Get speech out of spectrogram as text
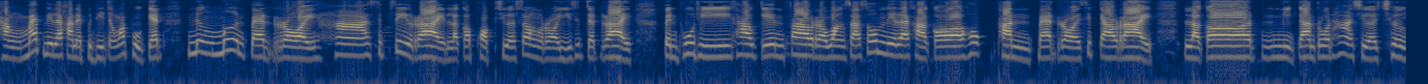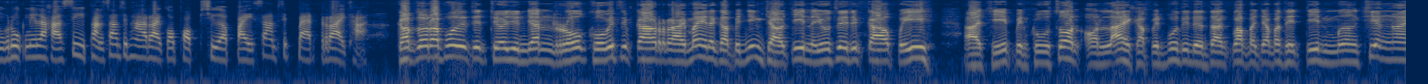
ทางแมทนี่แหละค่ะในพื้นที่จังหวัดภูเก็ต 1854 ราย แล้วก็พบเชื้อ 227 ราย เป็นผู้ที่เข้าเกณฑ์เฝ้าระวังสะส้มนี่แหละค่ะก็ 6,819 ราย แล้วก็มีการรวจ5เชื้อเชิงรุกนี่แหละค่ะ4,035 รายก็พบเชื้อไป 38 รายค่ะครับสำหรับผู้ติดเชื้อยืนยันโรคโควิด -19 รายไม่นะครับเป็นยิ่งชาวจีนอายุ 49 ปี อาชีพเป็นครูซ่อนออนไลน์ครับเป็นผู้ที่เดินทางกลับมาจากประเทศจีนเมืองเชียงไฮ้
